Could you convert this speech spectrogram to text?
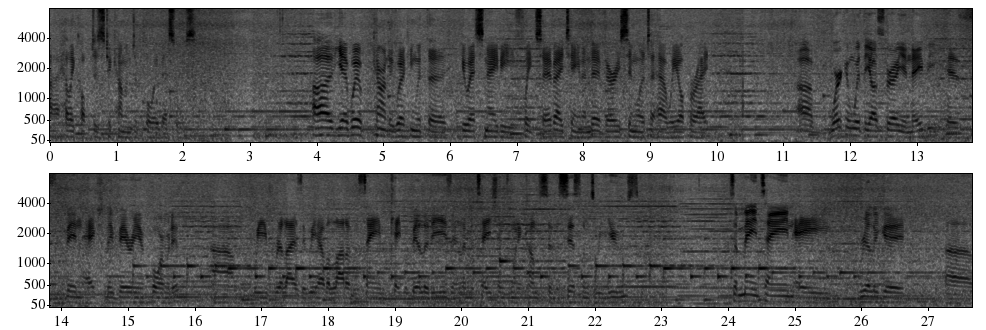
uh, helicopters to come and deploy vessels. Uh, yeah, we're currently working with the US Navy Fleet Survey Team and they're very similar to how we operate. Uh, working with the Australian Navy has been actually very informative. Um, we realize that we have a lot of the same capabilities and limitations when it comes to the systems we use. To maintain a really good uh,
